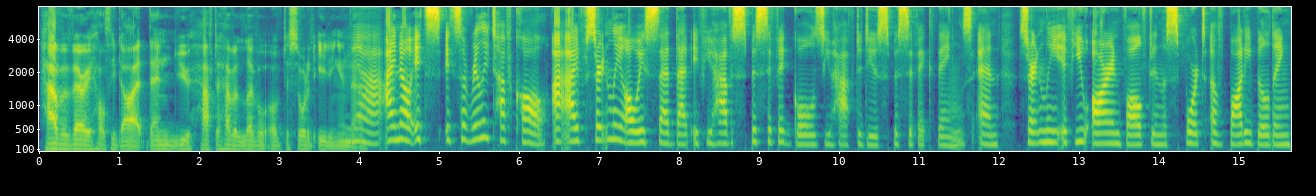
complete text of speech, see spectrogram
have a very healthy diet, then you have to have a level of disordered eating in there. Yeah, I know it's it's a really tough call. I, I've certainly always said that if you have specific goals, you have to do specific things, and certainly if you are involved in the sport of bodybuilding,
